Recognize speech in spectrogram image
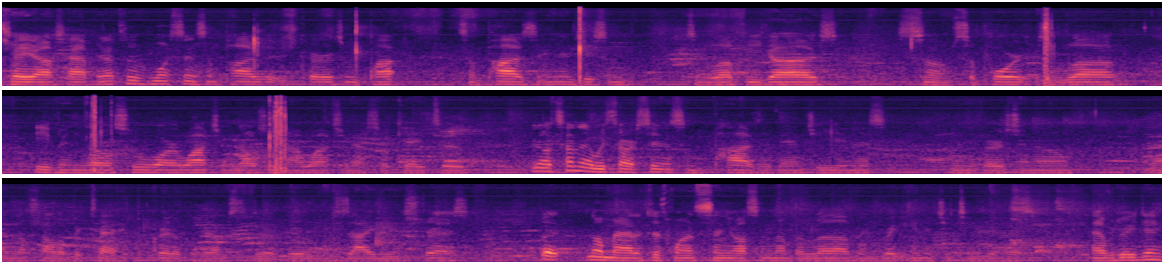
chaos happening, I just want to send some positive encouragement, po- some positive energy, some some love for you guys, some support, some love even those who are watching, those who are not watching, that's okay too. You know, it's time that we start seeing some positive energy in this universe, you know. And I know all a bit hypocritical here. I'm still dealing with anxiety and stress. But no matter, just want to send you all some number of love and great energy to you guys. Have a great day.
